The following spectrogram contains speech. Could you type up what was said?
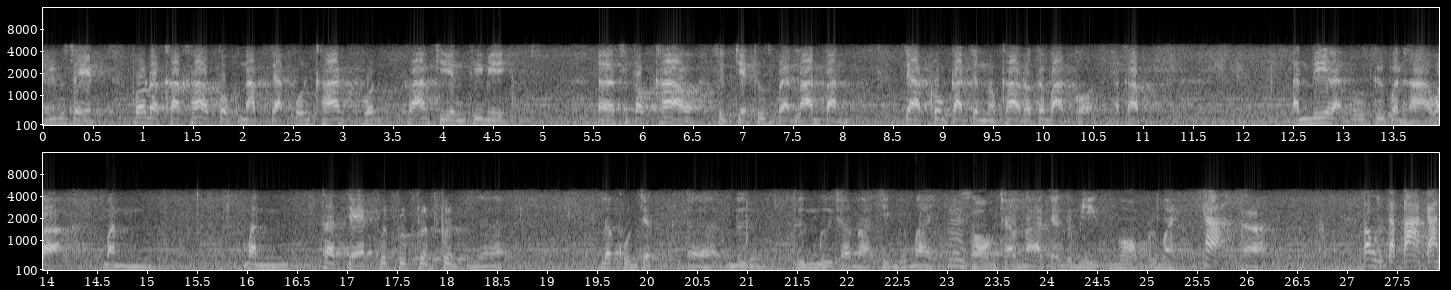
เป็นพิเศษ เพราะราคาข้าวตกหนักจากผลค้างผลค้างเคียงที่มีสต็อกข้าว 17-18 ล้านตัน จากโครงการจำนำข้าวรัฐบาลก่อนนะครับ อันนี้แหละคือปัญหาว่ามันมันถ้าแจกพืดพืดพืดพืดนะฮะ แล้วคุณจะเอ่อหนึ่งถึงมือชาวนาจริงหรือไม่อืมสองชาวนาจะจะมีงอกหรือไม่ค่ะอ่าต้องจับตากัน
